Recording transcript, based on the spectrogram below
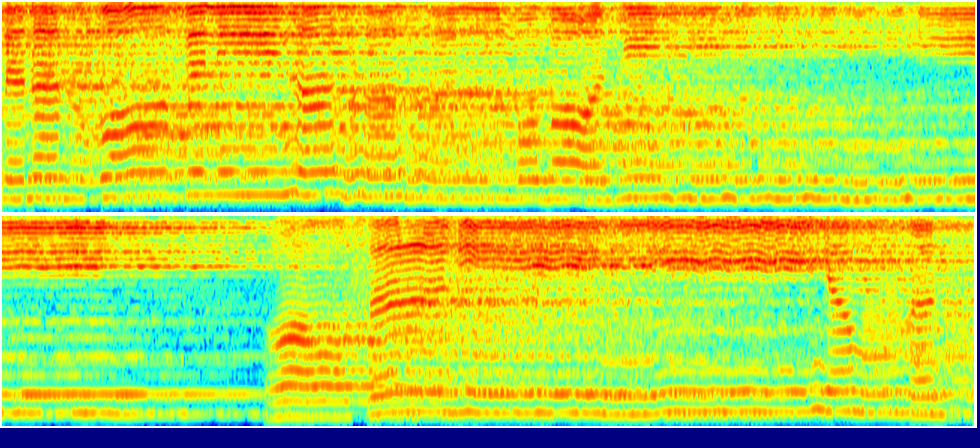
من الغافلين المبعدين. واغفر لي يوم الدين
